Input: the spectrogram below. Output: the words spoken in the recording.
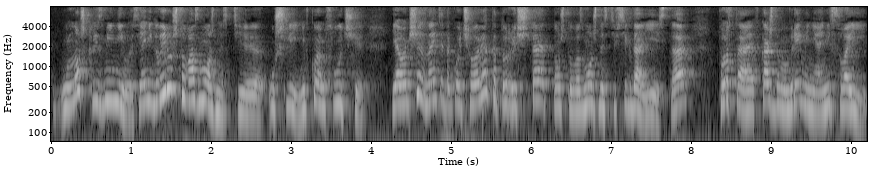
немножко изменилось. Я не говорю, что возможности ушли, ни в коем случае. Я вообще, знаете, такой человек, который считает, ну, что возможности всегда есть, да, просто в каждом времени они свои.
